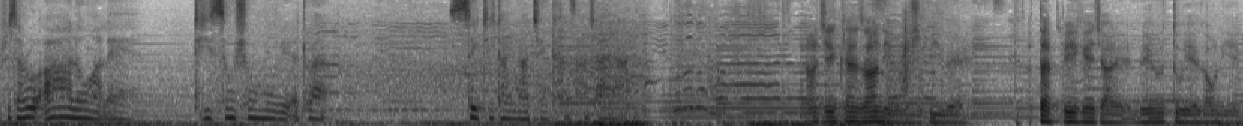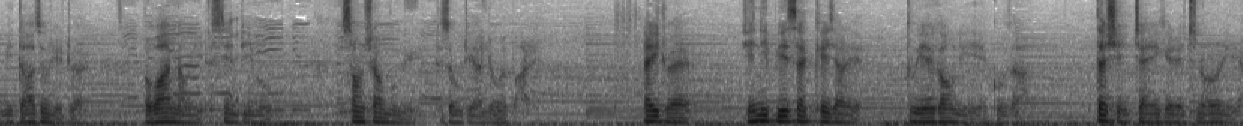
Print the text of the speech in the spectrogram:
ထရီဆာတို့အားလုံးကလည်းဒီဆုံးရှုံးမှုတွေအတွက်စိတ်ထိခိုက်နာကျင်ခံစားကြရတယ်နာကျင်ခံစားနေလို့ရှိပြီးပဲအသက်ပေးခဲ့ကြတဲ့မျိုးဦးသူရဲကောင်းတွေရဲ့မိသားစုတွေအတွက်ဘဝနောင်ရည်အဆင်ပြေဖို့ဆောင်းရှောက်မှုတွေတစုံတရာလိုအပ်ပါတယ်အဲ့ဒီအတွက်ရင်းနှီးပေးဆက်ခဲ့ကြတဲ့သူရဲကောင်းတွေရဲ့ကိုစားအသက်ရှင်ကြံ့ရခဲ့တဲ့ကျွန်တော်တို့တွေက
